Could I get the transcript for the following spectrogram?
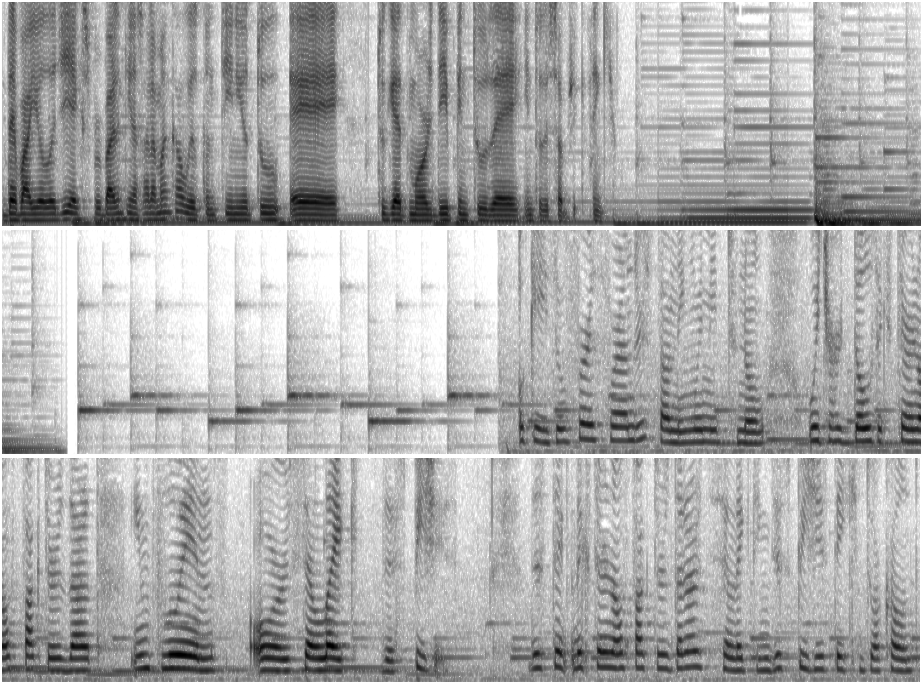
the biology expert Valentina Salamanca will continue to uh, to get more deep into the into the subject. Thank you. Okay, so first, for understanding, we need to know which are those external factors that influence or select the species. The, the, external factors that are selecting the species take into account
